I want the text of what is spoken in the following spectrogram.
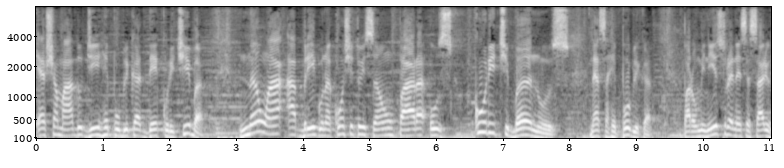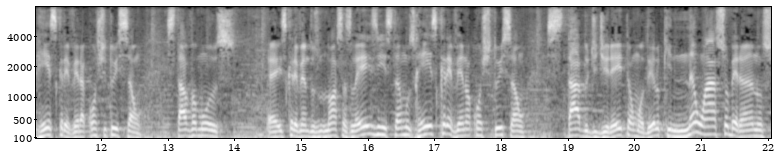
é chamado de República de Curitiba. Não há abrigo na Constituição para os curitibanos nessa república. Para o ministro é necessário reescrever a Constituição. Estávamos é, escrevendo nossas leis e estamos reescrevendo a Constituição. Estado de Direito é um modelo que não há soberanos,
